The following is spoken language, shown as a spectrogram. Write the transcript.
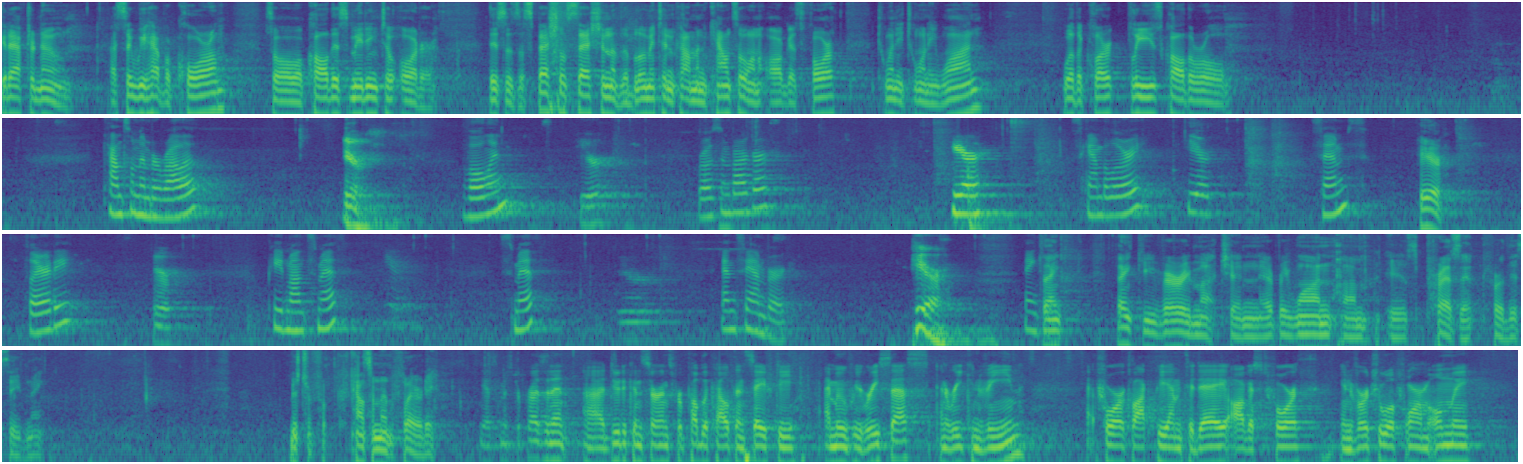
Good afternoon. I see we have a quorum, so I will call this meeting to order. This is a special session of the Bloomington Common Council on August 4th, 2021. Will the clerk please call the roll? Councilmember Rollo, Here. Volan, Here. Rosenbarger, Here. Sgambelluri, Here. Sims, Here. Flaherty, Here. Piedmont Smith. Here. Smith. Here. And Sandberg. Here. Thank you. Thank, thank you very much, and everyone um, is present for this evening. Mr. F- Councilmember Flaherty. Yes, Mr. President, uh, due to concerns for public health and safety, I move we recess and reconvene at 4 o'clock PM today, August 4th, in virtual form only,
